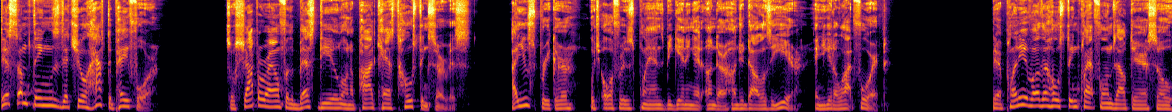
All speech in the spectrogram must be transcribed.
There's some things that you'll have to pay for. So shop around for the best deal on a podcast hosting service. I use Spreaker, which offers plans beginning at under $100 a year, and you get a lot for it. There are plenty of other hosting platforms out there, so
